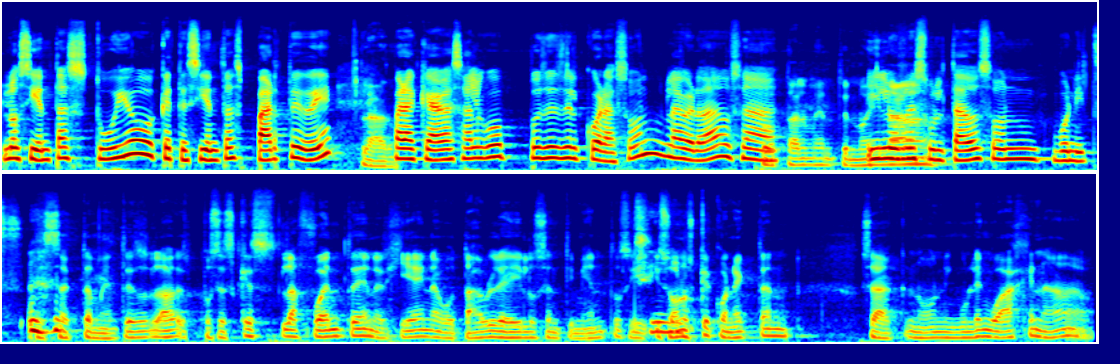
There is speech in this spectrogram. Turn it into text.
lo sientas tuyo o que te sientas parte de para que hagas algo pues desde el corazón, la verdad, o sea, totalmente no y los resultados son bonitos. Exactamente, pues es que es la fuente de energía inagotable y los sentimientos y, son los que conectan, o sea, no ningún lenguaje, nada,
